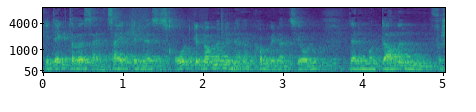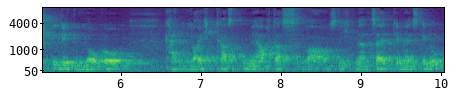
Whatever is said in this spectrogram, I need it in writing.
gedeckteres, ein zeitgemäßes Rot genommen in einer Kombination mit einem modernen, verspiegelten Logo, keinen Leuchtkasten mehr, auch das war uns nicht mehr zeitgemäß genug,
